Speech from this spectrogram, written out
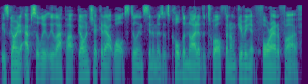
is going to absolutely lap up. Go and check it out while it's still in cinemas. It's called The Night of the Twelfth, and I'm giving it four out of five.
